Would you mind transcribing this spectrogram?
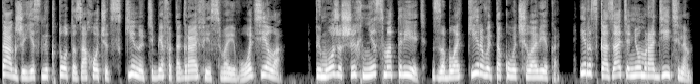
Также, если кто-то захочет скинуть тебе фотографии своего тела, ты можешь их не смотреть, заблокировать такого человека и рассказать о нем родителям.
